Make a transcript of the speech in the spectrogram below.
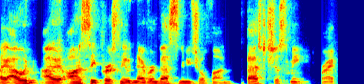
Like I would, I honestly personally would never invest in a mutual fund. That's just me, right?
